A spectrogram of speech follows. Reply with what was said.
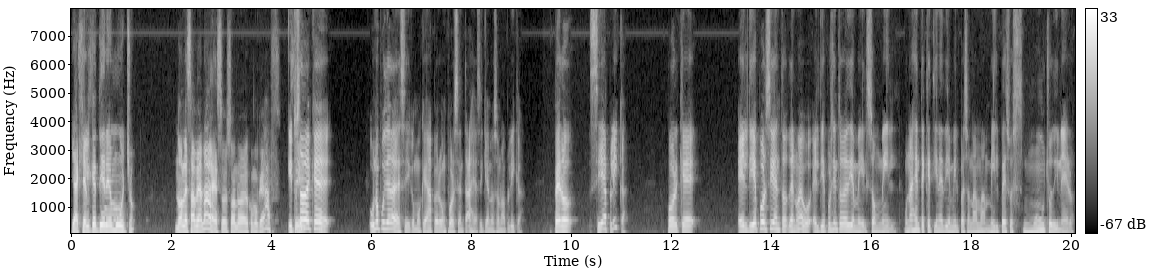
Y aquel que tiene mucho no le sabe a nada eso. Eso no es como que. Ah, Y tú sí, sabes eh, que uno pudiera decir como que, ah, pero es un porcentaje, así que no, eso no aplica. Pero sí aplica. Porque el 10%, de nuevo, el 10% de 10 mil son mil. Una gente que tiene 10 mil pesos nada más, mil pesos es mucho dinero.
